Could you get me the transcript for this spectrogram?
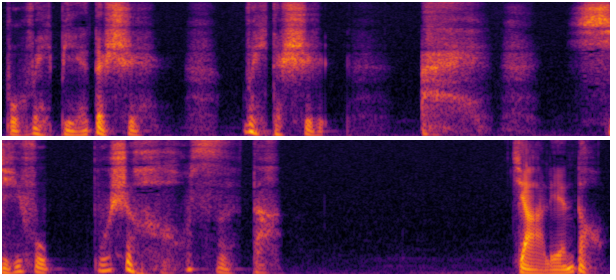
不为别的事，为的是，哎，媳妇不是好死的。贾琏道：“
